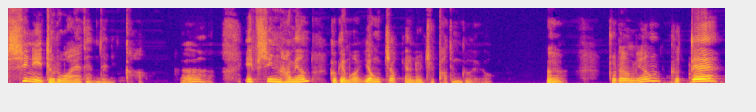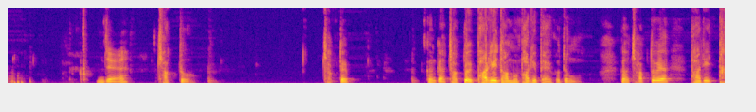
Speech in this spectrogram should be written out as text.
신이 들어와야 된다니까. 어. 입신하면 그게 뭐 영적 에너지를 받은 거예요. 어. 그러면 그때 이제 작두 작두에 그러니까 작두에 발이 닿으면 발이 배거든. 그러니까 작두에 발이 탁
